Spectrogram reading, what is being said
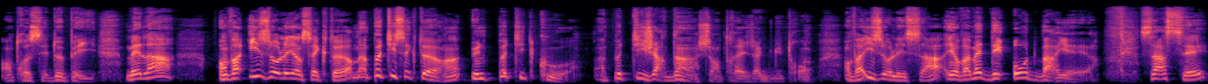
entre ces deux pays. Mais là, on va isoler un secteur, mais un petit secteur, hein, une petite cour, un petit jardin, chanterait Jacques Dutronc. On va isoler ça et on va mettre des hautes barrières. Ça, c'est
